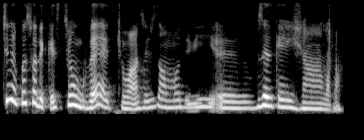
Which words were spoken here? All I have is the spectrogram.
tu, ne poses pas de questions ouvertes, tu vois. C'est juste en mode, oui, euh, vous êtes quel gens là-bas?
